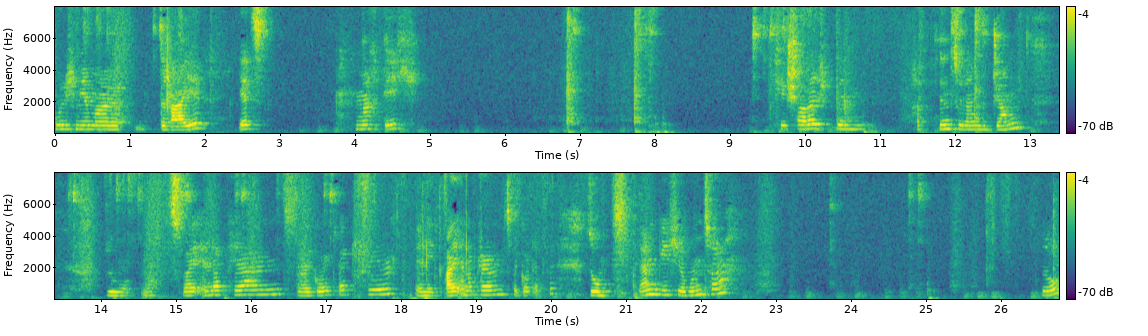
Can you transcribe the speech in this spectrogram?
Hole ich mir mal drei. Jetzt mache ich. Okay, schade, ich bin, hab, bin zu lange gejumpt. So, noch zwei Enderperlen, zwei Goldäpfel. Äh, ne, drei Enderperlen, zwei Goldäpfel. So, dann gehe ich hier runter. So.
